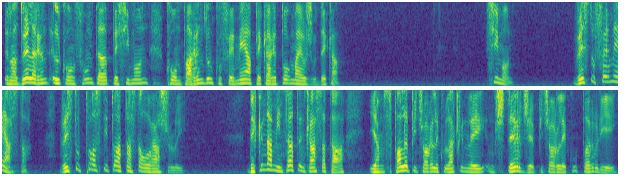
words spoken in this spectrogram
În al doilea rând, îl confruntă pe Simon comparându-l cu femeia pe care tocmai o judeca. Simon, vezi tu femeia asta? Vezi tu prostituata asta orașului? De când am intrat în casa ta, i-am spală picioarele cu lacrimile ei, îmi șterge picioarele cu părul ei,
